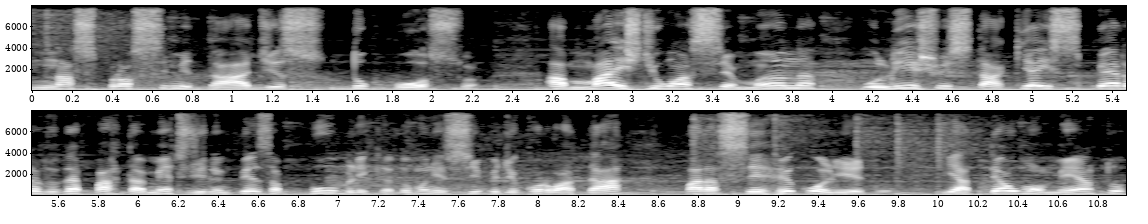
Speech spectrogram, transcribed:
nas proximidades do poço. Há mais de uma semana, o lixo está aqui à espera do Departamento de Limpeza Pública do município de Coroadá para ser recolhido. E até o momento,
